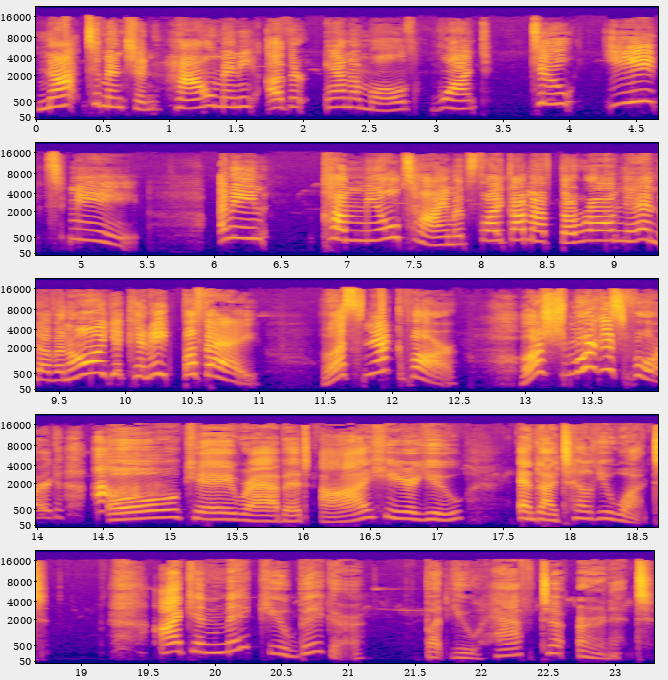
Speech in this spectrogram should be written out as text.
Not to mention how many other animals want to eat me. I mean, come mealtime, it's like I'm at the wrong end of an all you can eat buffet, a snack bar, a smorgasbord. A- okay, Rabbit, I hear you. And I tell you what, I can make you bigger, but you have to earn it.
